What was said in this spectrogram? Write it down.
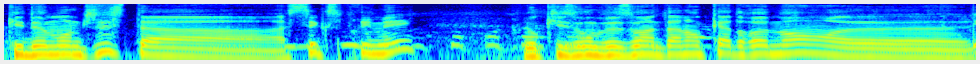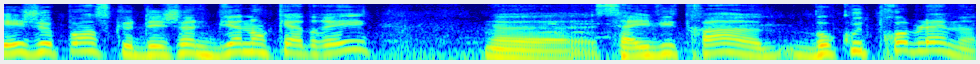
qui demandent juste à, s'exprimer. Donc ils ont besoin d'un encadrement euh, et je pense que des jeunes bien encadrés, euh, ça évitera beaucoup de problèmes.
